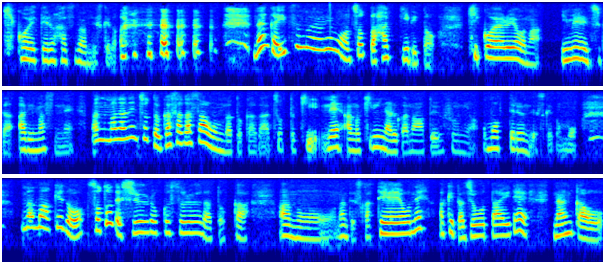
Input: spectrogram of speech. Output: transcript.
聞こえてるはずなんですけど。なんかいつもよりもちょっとはっきりと聞こえるようなイメージがありますね。ままだね、ちょっとガサガサ音だとかがちょっとき、ね、あの気になるかなというふうには思ってるんですけども。まあまあけど、外で収録するだとか、あの、なんですか、手をね、開けた状態で何かを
